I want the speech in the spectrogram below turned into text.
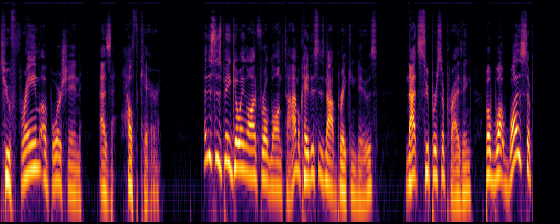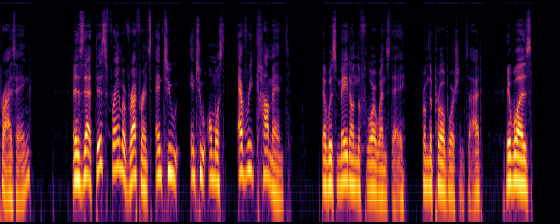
to frame abortion as health care. And this has been going on for a long time. Okay, this is not breaking news, not super surprising. But what was surprising is that this frame of reference into into almost every comment that was made on the floor Wednesday from the pro-abortion side it was,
